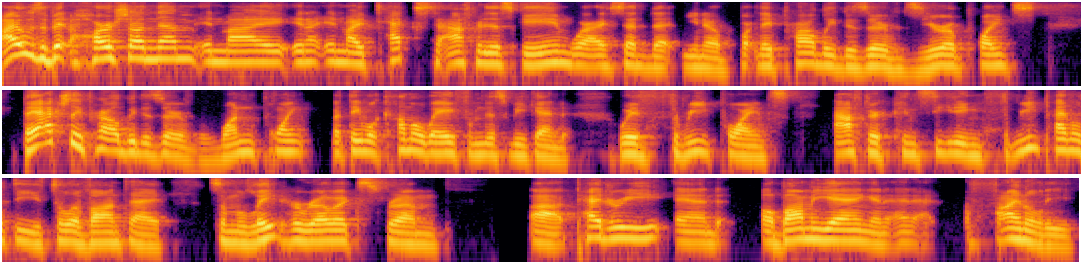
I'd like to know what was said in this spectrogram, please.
I was a bit harsh on them in my in, in my text after this game, where I said that you know they probably deserved zero points. They actually probably deserved one point, but they will come away from this weekend with three points after conceding three penalties to Levante. Some late heroics from uh, Pedri and Aubameyang, and, and finally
